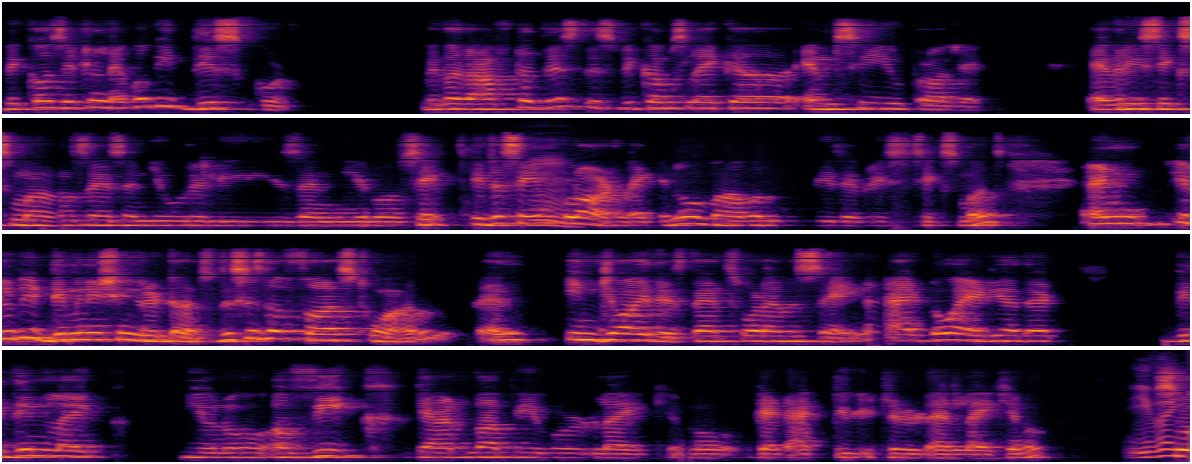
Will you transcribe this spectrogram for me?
because it'll never be this good. Because after this, this becomes like a MCU project. Every six months there's a new release, and you know, say it's the same Hmm. plot, like you know, Marvel movies every six months, and it'll be diminishing returns. This is the first one, and enjoy this. That's what I was saying. I had no idea that within like you know a week, Gyanvapi would like you know get activated and like you know Even So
